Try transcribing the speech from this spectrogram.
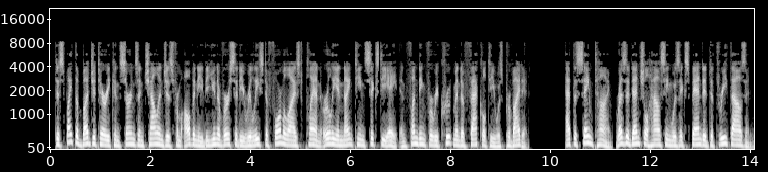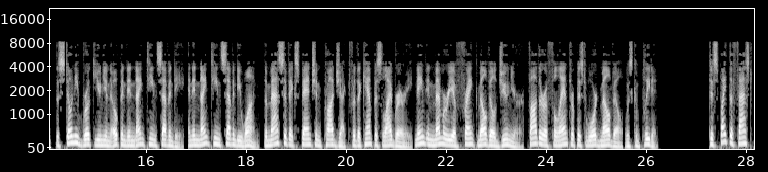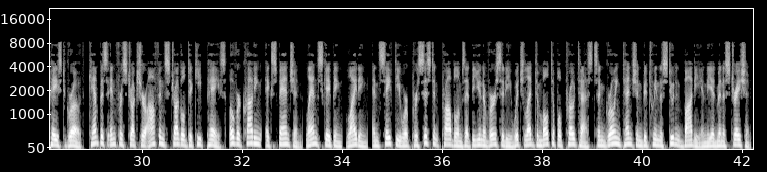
Despite the budgetary concerns and challenges from Albany the university released a formalized plan early in 1968 and funding for recruitment of faculty was provided. At the same time, residential housing was expanded to 3,000. The Stony Brook Union opened in 1970, and in 1971, the massive expansion project for the campus library, named in memory of Frank Melville Jr., father of philanthropist Ward Melville, was completed. Despite the fast-paced growth, campus infrastructure often struggled to keep pace. Overcrowding, expansion, landscaping, lighting, and safety were persistent problems at the university which led to multiple protests and growing tension between the student body and the administration.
